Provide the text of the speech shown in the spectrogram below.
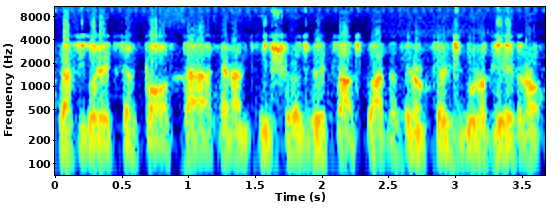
la sicurezza in porta garantisce la sicurezza della squadra se non sei sicuro dietro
